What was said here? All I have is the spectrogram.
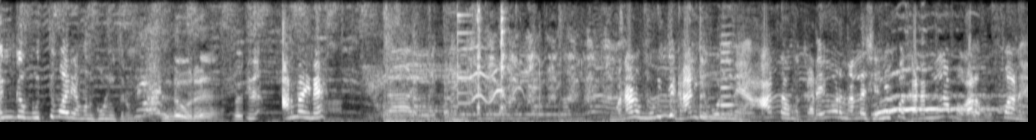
எங்க முத்து மாரி அம்மன் கூழ் ஊத்துறோம் எந்த ஊரு இது அருணாயினே உங்களால முடிஞ்ச காணிக்க போடுங்கண்ணே ஆத்தா அவங்க கடையோட நல்ல செழிப்பா கடன் இல்லாம வாழ வைப்பானே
